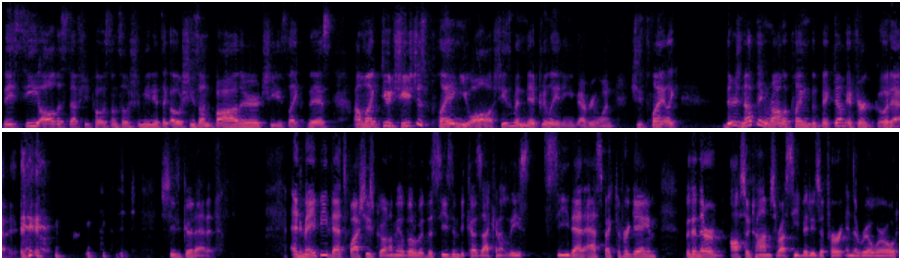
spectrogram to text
they see all the stuff she posts on social media. It's like, oh, she's unbothered. She's like this. I'm like, dude, she's just playing you all. She's manipulating everyone. She's playing like. There's nothing wrong with playing the victim if you're good at it. she's good at it. And maybe that's why she's grown on me a little bit this season because I can at least see that aspect of her game. But then there are also times where I see videos of her in the real world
